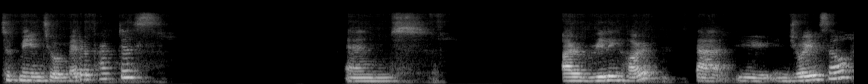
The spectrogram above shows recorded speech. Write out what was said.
took me into a metta practice. And I really hope that you enjoy yourself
